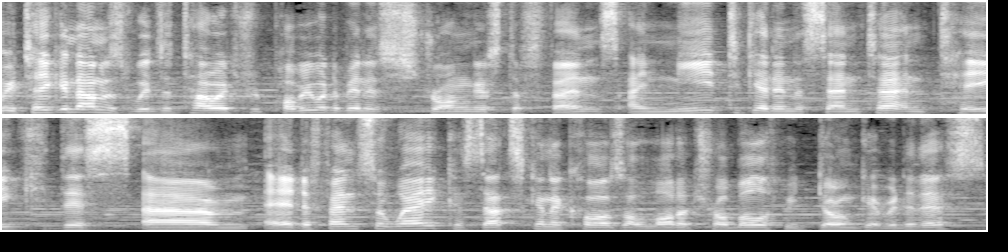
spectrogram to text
We've taken down his Wizard Tower, which probably would have been his strongest defense. I need to get in the center and take this um, air defense away, because that's going to cause a lot of trouble if we don't get rid of this.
